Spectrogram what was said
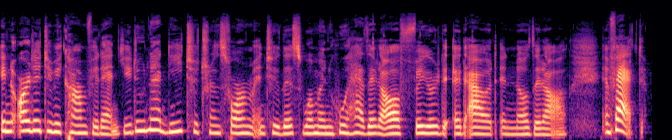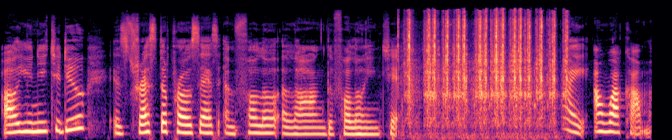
In order to be confident, you do not need to transform into this woman who has it all figured it out and knows it all. In fact, all you need to do is trust the process and follow along the following tips. Hi, and welcome.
